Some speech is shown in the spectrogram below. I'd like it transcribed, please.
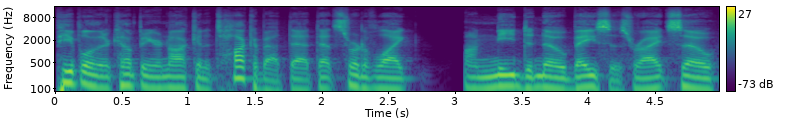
people in their company are not going to talk about that. That's sort of like on need to know basis, right? So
